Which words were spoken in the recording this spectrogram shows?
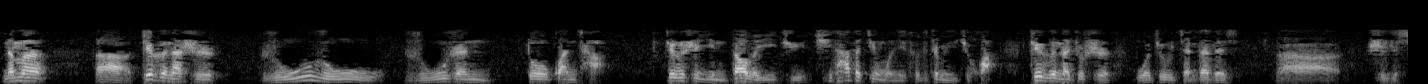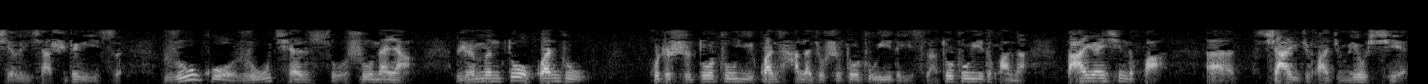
那么。啊，这个呢是如如如人多观察，这个是引到了一句其他的经文里头的这么一句话。这个呢就是我就简单的啊试着写了一下，是这个意思。如果如前所述那样，人们多关注或者是多注意观察呢，就是多注意的意思了。多注意的话呢，大圆心的话啊，下一句话就没有写。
